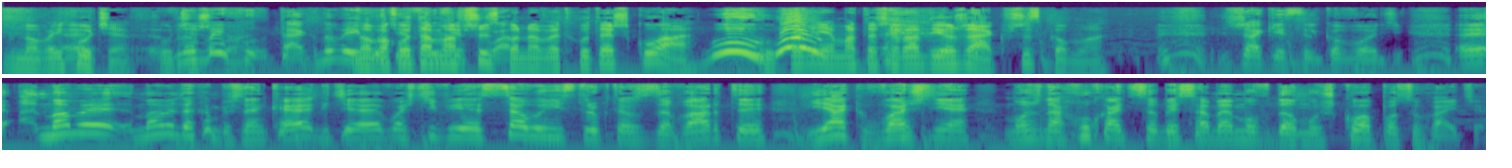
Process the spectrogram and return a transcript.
W Nowej E, Hucie, w w Hucie Nowej Szkła. Hu- tak, w Nowej Nowa Hucie, w Huta ma wszystko, Szkła. nawet hutę szkła. Woo! Pewnie ma też radio Żak, wszystko ma. Żak jest tylko w Łodzi. E, mamy, mamy taką piosenkę, gdzie właściwie jest cały instruktaż zawarty, jak właśnie można chuchać sobie samemu w domu szkło, posłuchajcie.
